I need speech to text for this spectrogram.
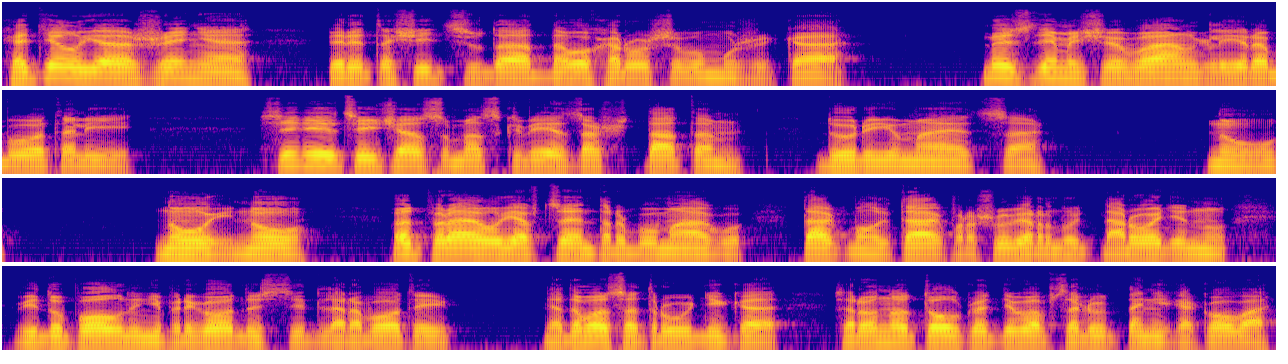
Хотел я, Женя, перетащить сюда одного хорошего мужика. Мы с ним еще в Англии работали. Сидит сейчас в Москве за штатом, дурью мается. Ну? Ну и ну. Отправил я в центр бумагу. Так, мол, и так, прошу вернуть на родину ввиду полной непригодности для работы. Одного сотрудника, все равно толку от него абсолютно никакого.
